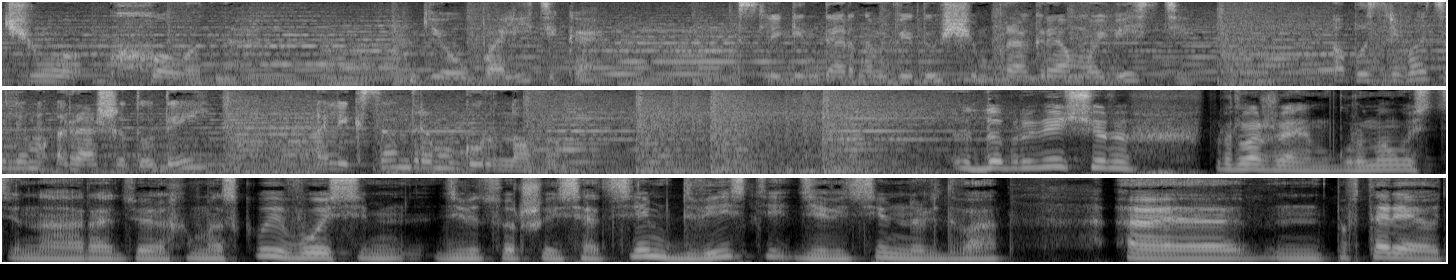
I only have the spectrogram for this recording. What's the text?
Горячо, холодно. Геополитика с легендарным ведущим программы «Вести» обозревателем Раша Тудей Александром Гурновым. Добрый вечер. Продолжаем Гурновости на радио «Эхо Москвы» 8 967 200 9702. Э, м, Повторяю,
